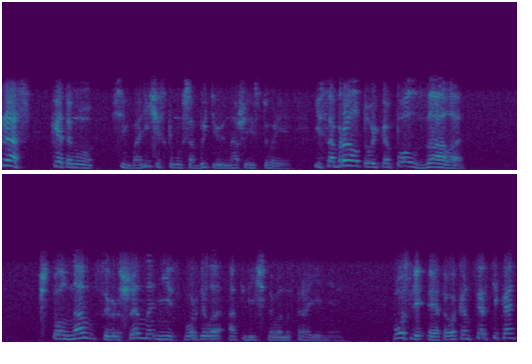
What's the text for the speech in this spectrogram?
раз к этому символическому событию нашей истории и собрал только ползала, что нам совершенно не испортило отличного настроения. После этого концертика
